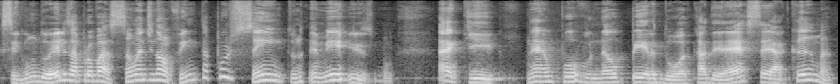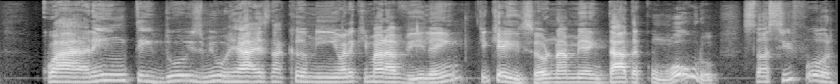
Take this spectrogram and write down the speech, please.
que segundo eles a aprovação é de 90%, não é mesmo? Aqui, né? O povo não perdoa. Cadê? Essa é a cama? 42 mil reais na caminha. Olha que maravilha, hein? Que, que é isso? É ornamentada com ouro? Só se for.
